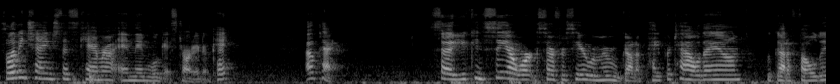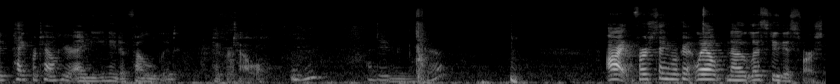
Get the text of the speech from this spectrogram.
So let me change this camera and then we'll get started, okay? Okay, so you can see our work surface here. Remember, we've got a paper towel down. We've got a folded paper towel here. Amy, you need a folded paper towel. Mm-hmm. I do. There you go. All right, first thing we're gonna, well, no, let's do this first.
